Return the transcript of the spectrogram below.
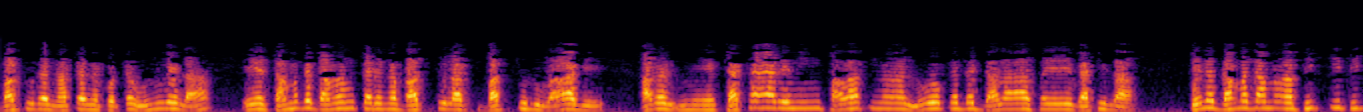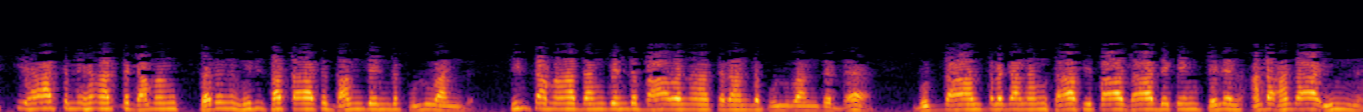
වතුර නටනකොට උණු වෙලා ඒ සමග ගමන් කරන බත්තුලක් බත්තුළු වාගේ අර මේ කැකෑරෙමින් පවත්නා ලෝකද ජලාශයේ වැටිලා එන දම දම පිච්චි පිච්චි හාට මෙහාට ගමන් කරන නිරිසතාට දන් දෙන්න පුළුවන්ද? සිල් සමාදන් වෙන්න භාවනා කරන්න පුළුවන්ද බෑ. බුද්ධාන්තර ගණන් සාපිපාසා දෙකෙන් පෙළෙන අඳ අඳා ඉන්න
